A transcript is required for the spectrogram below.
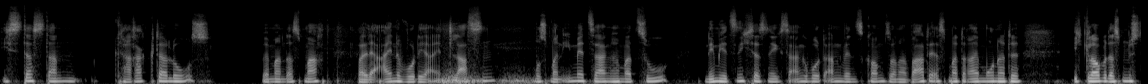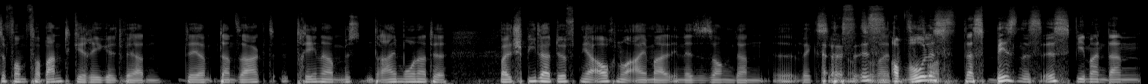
ist das dann charakterlos, wenn man das macht? Weil der eine wurde ja entlassen. Muss man ihm jetzt sagen, hör mal zu, nimm jetzt nicht das nächste Angebot an, wenn es kommt, sondern warte erst mal drei Monate. Ich glaube, das müsste vom Verband geregelt werden, der dann sagt, Trainer müssten drei Monate, weil Spieler dürften ja auch nur einmal in der Saison dann äh, wechseln. Es ist, so obwohl so es das Business ist, wie man dann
